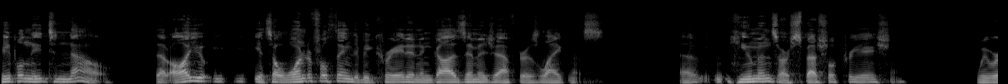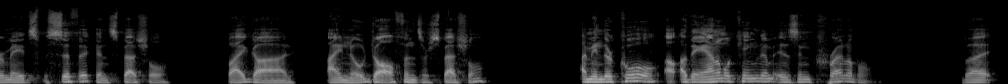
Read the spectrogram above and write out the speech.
People need to know that all you, it's a wonderful thing to be created in God's image after his likeness. Uh, humans are special creation. We were made specific and special by God. I know dolphins are special. I mean, they're cool. Uh, the animal kingdom is incredible. But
